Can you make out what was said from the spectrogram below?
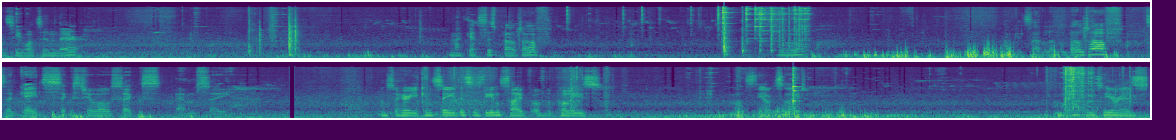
can see what's in there. And that gets this belt off. Oh. That gets that little belt off. It's a Gates 6206 MC. And so here you can see this is the inside of the pulleys. And that's the outside. And what happens here is,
